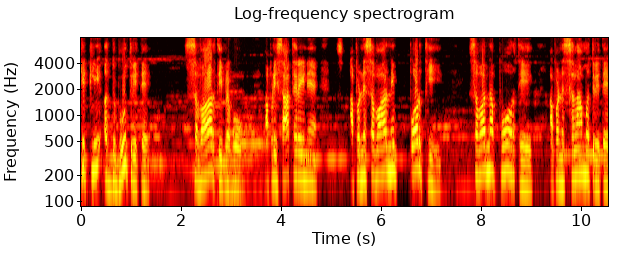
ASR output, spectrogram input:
કેટલી અદ્ભુત રીતે સવારથી પ્રભુ, આપણી સાથે રહીને આપણને સવારની પડથી સવારના પોરથી આપણને સલામત રીતે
